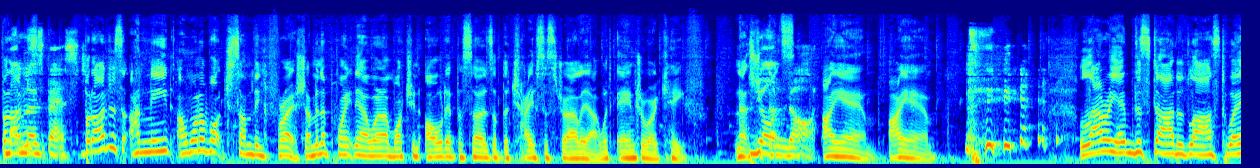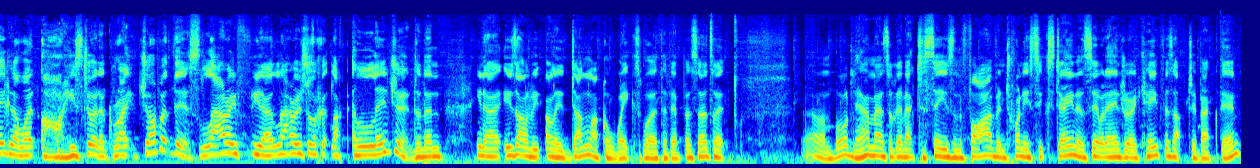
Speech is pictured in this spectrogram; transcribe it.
But Mum I knows best. But I just I need I want to watch something fresh. I'm in a point now where I'm watching old episodes of The Chase Australia with Andrew O'Keeffe. And that's- You're that's- not. I am. I am. Larry M started last week, and I went, "Oh, he's doing a great job at this." Larry, you know, Larry's like, like a legend, and then you know he's only only done like a week's worth of episodes. Like, oh, I'm bored now. I may as well go back to season five in 2016 and see what Andrew O'Keeffe is up to back then.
